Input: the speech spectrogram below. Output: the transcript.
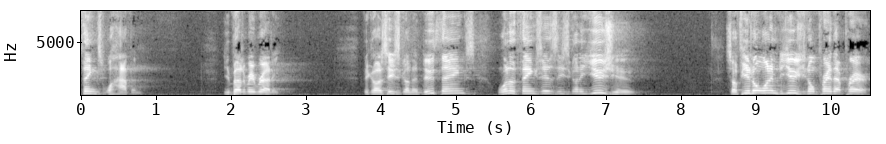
things will happen. You better be ready because He's going to do things. One of the things is He's going to use you so if you don't want him to use you, don't pray that prayer.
